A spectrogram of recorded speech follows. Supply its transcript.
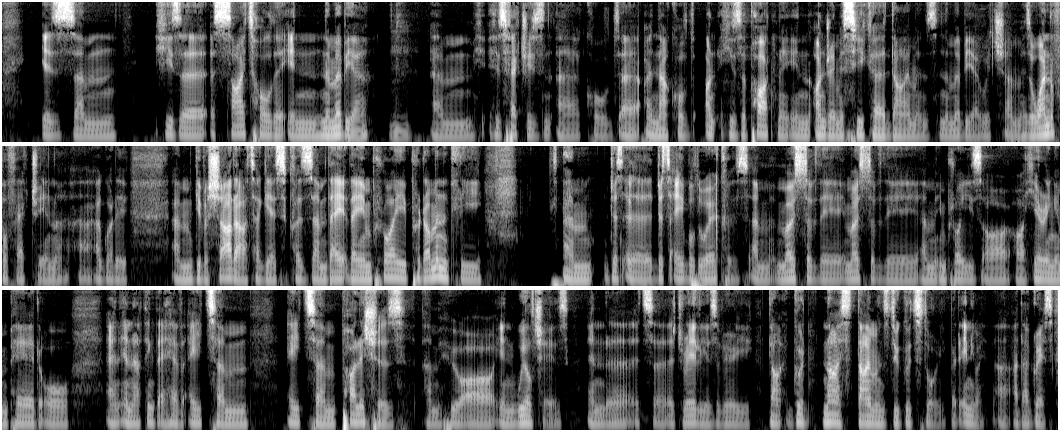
is um he's a, a site holder in namibia mm, um, his factory is uh, called uh, now called. On, he's a partner in Andre Masika Diamonds, Namibia, which um, is a wonderful factory, and uh, I've got to um, give a shout out, I guess, because um, they they employ predominantly um, dis- uh, disabled workers. Um, most of their most of their um, employees are, are hearing impaired, or and, and I think they have eight um, eight um, polishers um, who are in wheelchairs and uh, it's uh, it really is a very di- good, nice diamonds do good story. But anyway, uh, I digress.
